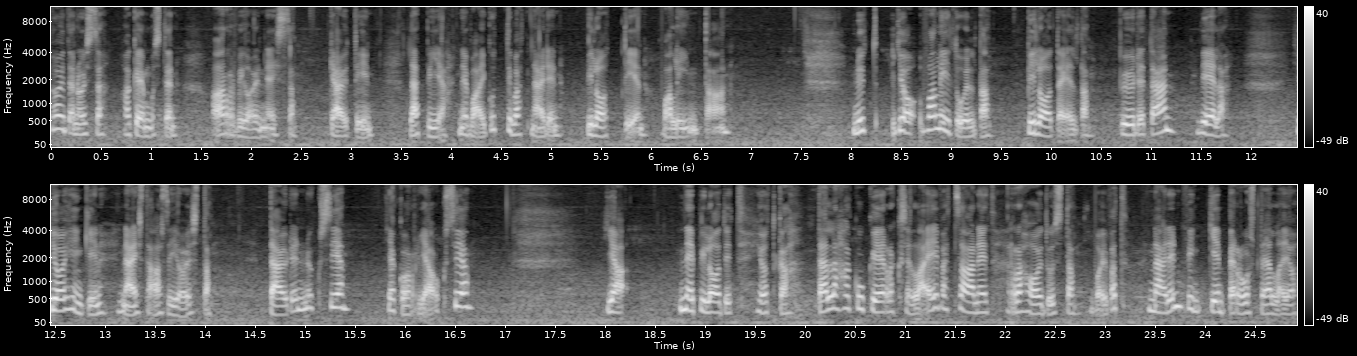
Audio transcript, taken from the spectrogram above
joita noissa hakemusten arvioinneissa käytiin läpi ja ne vaikuttivat näiden pilottien valintaan. Nyt jo valituilta piloteilta pyydetään vielä joihinkin näistä asioista täydennyksiä ja korjauksia. Ja ne pilotit, jotka tällä hakukierroksella eivät saaneet rahoitusta, voivat näiden vinkkien perusteella jo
